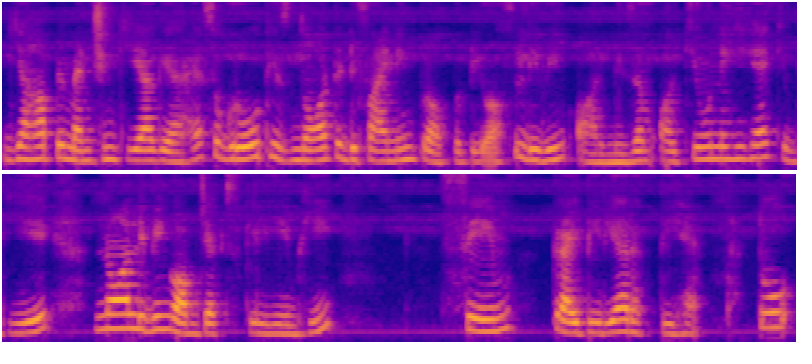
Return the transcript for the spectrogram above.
यहाँ पे मेंशन किया गया है so growth is not defining property of living organism और क्यों नहीं है? क्योंकि ये नॉन लिविंग ऑब्जेक्ट्स के लिए भी सेम क्राइटेरिया रखती है। तो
